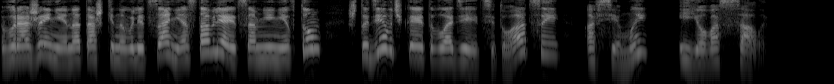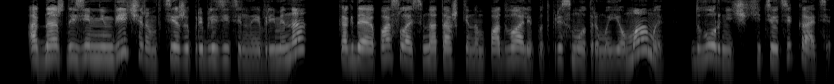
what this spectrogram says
Выражение Наташкиного лица не оставляет сомнения в том, что девочка эта владеет ситуацией, а все мы ее вассалы. Однажды зимним вечером, в те же приблизительные времена, когда я паслась в Наташкином подвале под присмотром ее мамы, дворничихи тети Кати,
